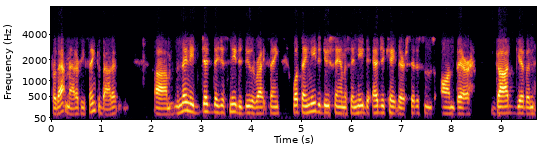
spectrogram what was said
for that matter, if you think about it. Um, and they need they just need to do the right thing. What they need to do, Sam, is they need to educate their citizens on their God-given,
